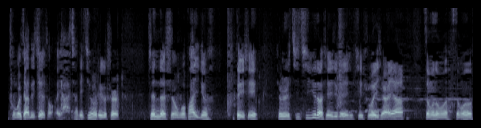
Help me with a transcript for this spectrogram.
通过家里介绍。哎呀，家里介绍这个事儿，真的是我爸已经逮谁，就是去去遇到谁就跟谁说一下。哎呀，怎么怎么怎么，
